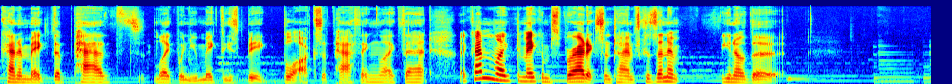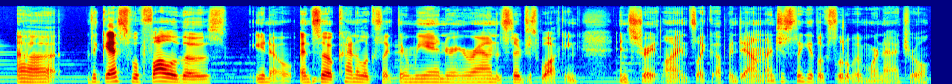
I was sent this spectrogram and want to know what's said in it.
kind of make the paths like when you make these big blocks of pathing like that. I kind of like to make them sporadic sometimes because then it, you know, the, uh, the guests will follow those, you know, and so it kind of looks like they're meandering around instead of just walking in straight lines, like up and down. I just think it looks a little bit more natural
